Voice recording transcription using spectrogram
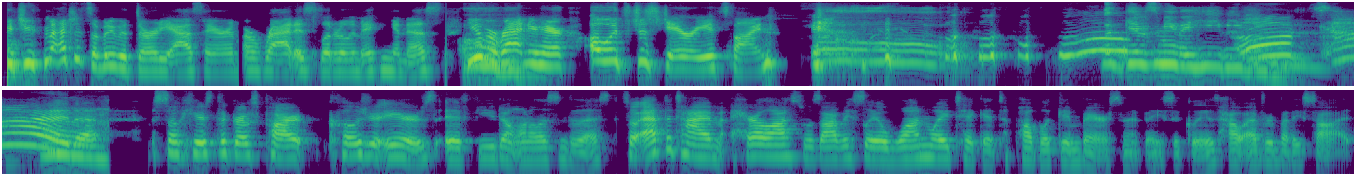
Could you imagine somebody with dirty ass hair and a rat is literally making a nest? You have a rat in oh. your hair. Oh, it's just Jerry. It's fine. That gives me the heebie oh God. Ah. So here's the gross part. Close your ears if you don't want to listen to this. So at the time, hair loss was obviously a one-way ticket to public embarrassment, basically, is how everybody saw it.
